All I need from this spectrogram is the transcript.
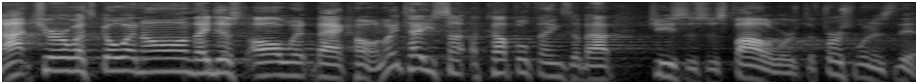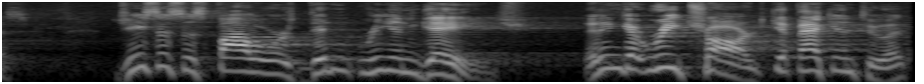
not sure what's going on. They just all went back home. Let me tell you some, a couple things about Jesus' followers. The first one is this Jesus' followers didn't re engage they didn't get recharged, get back into it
